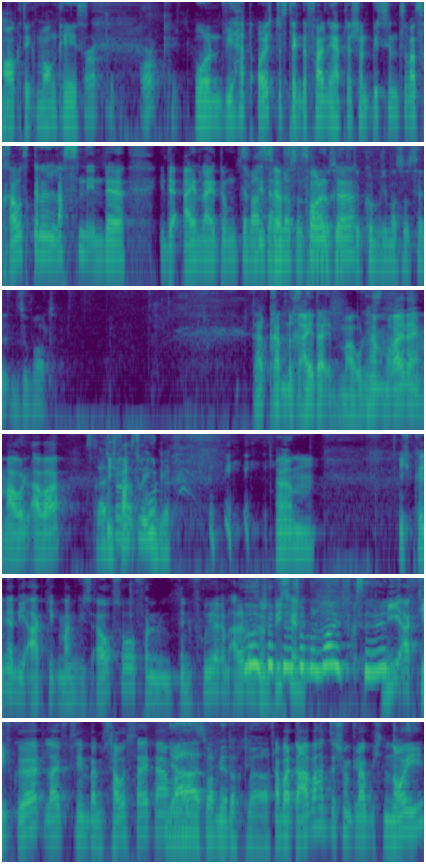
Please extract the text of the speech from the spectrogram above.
Arctic Monkeys. Und wie hat euch das denn gefallen? Ihr habt ja schon ein bisschen sowas rausgelassen in der, in der Einleitung zu Sebastian, dieser lass uns raus, Folge. du kommst immer so selten zu Wort. Der hat gerade einen Reiter im Maul. Wir haben einen Reiter im Maul, aber Das ich fand's das gut. Ähm, ich kenne ja die Arctic Monkeys auch so von den früheren Alben, so ein bisschen mal live gesehen. nie aktiv gehört, live gesehen beim Southside damals. Ja, es war mir doch klar. Aber da waren sie schon, glaube ich, neu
